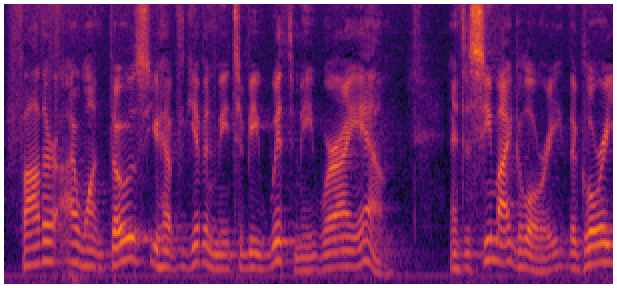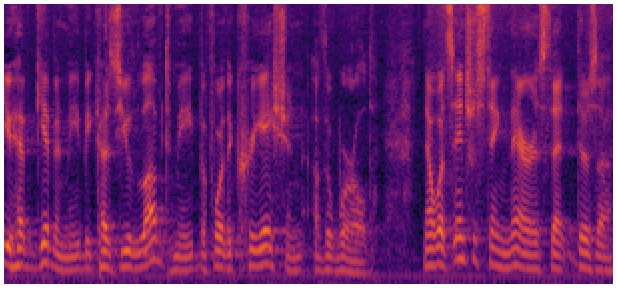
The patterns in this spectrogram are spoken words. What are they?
Father, I want those you have given me to be with me where I am, and to see my glory, the glory you have given me, because you loved me before the creation of the world. Now, what's interesting there is that there's a,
